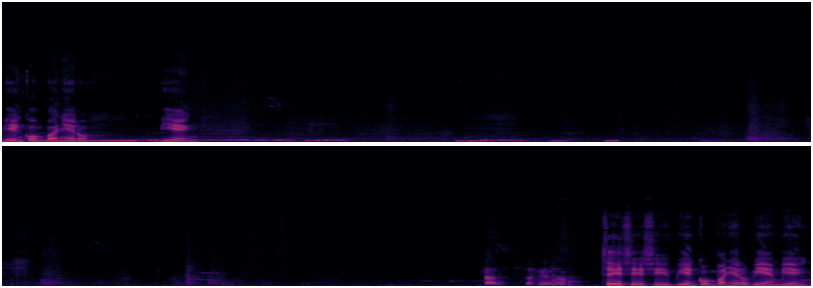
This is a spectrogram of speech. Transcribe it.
Bien, compañero. Bien. Claro, estás bien, ¿no? Sí, sí, sí. Bien, compañero. Bien, bien.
